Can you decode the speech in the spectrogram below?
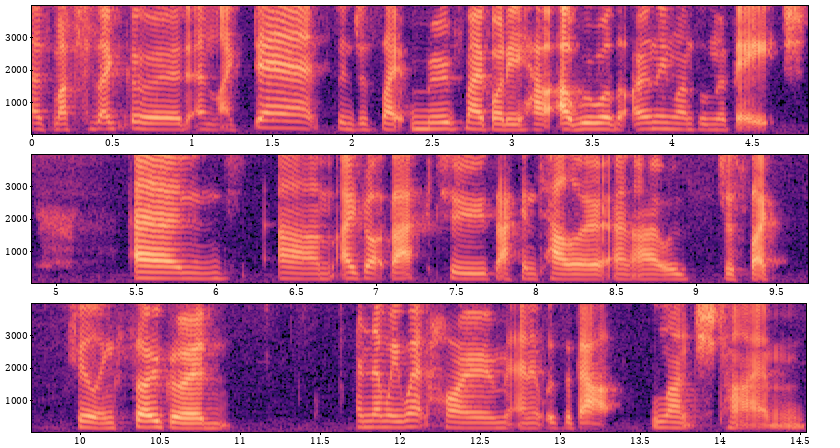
as much as I could and like danced and just like moved my body. How we were the only ones on the beach. And um, I got back to Zach and Tallow, and I was just like feeling so good. And then we went home, and it was about lunchtime.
